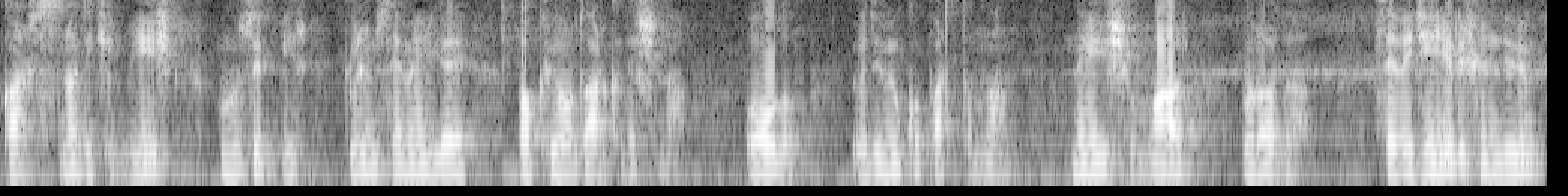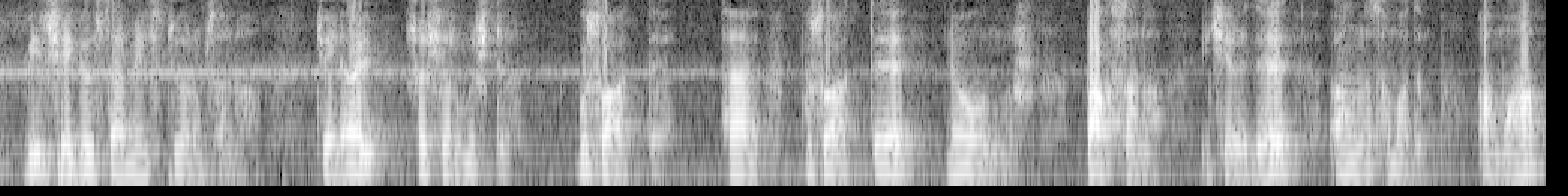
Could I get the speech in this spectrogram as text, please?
karşısına dikilmiş muzip bir gülümsemeyle bakıyordu arkadaşına. Oğlum ödümü koparttım lan. Ne işin var burada? Seveceğini düşündüğüm bir şey göstermek istiyorum sana. Celal şaşırmıştı. Bu saatte. He bu saatte ne olmuş? Bak sana içeride anlatamadım. Ama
